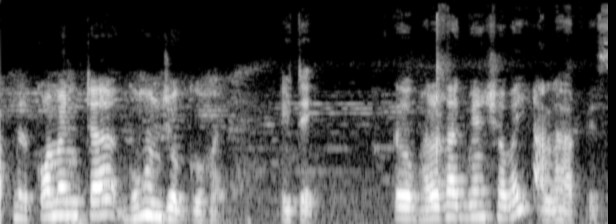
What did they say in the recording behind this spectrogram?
আপনার কমেন্টটা গ্রহণযোগ্য হয়। এটাই। তো ভালো থাকবেন সবাই, আল্লাহ হাফেজ।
